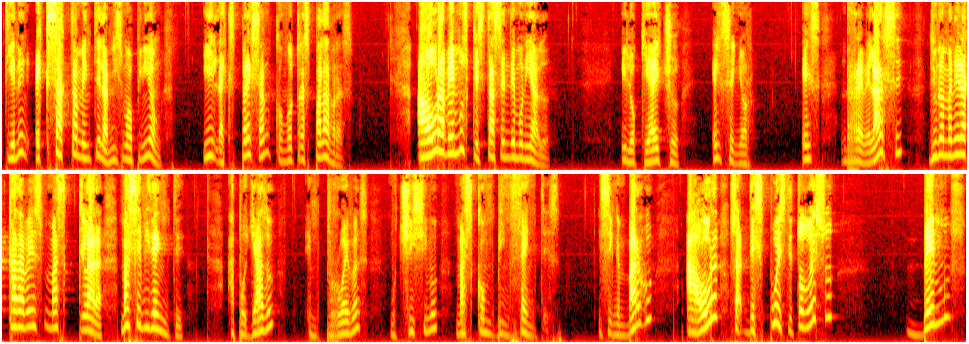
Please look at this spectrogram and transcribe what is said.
tienen exactamente la misma opinión y la expresan con otras palabras. Ahora vemos que estás endemoniado. Y lo que ha hecho el Señor es revelarse de una manera cada vez más clara, más evidente, apoyado en pruebas muchísimo más convincentes. Y sin embargo, ahora, o sea, después de todo eso, vemos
